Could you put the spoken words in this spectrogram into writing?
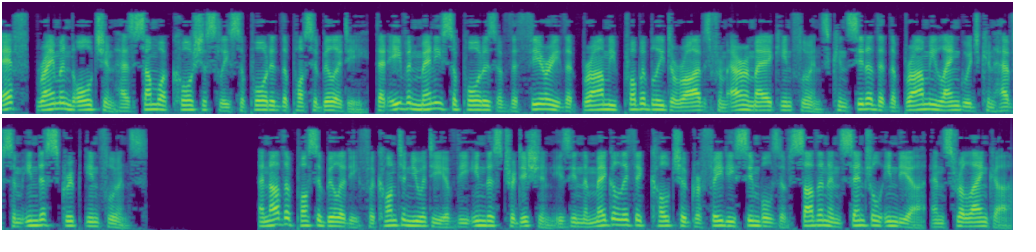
F. Raymond Allchin has somewhat cautiously supported the possibility, that even many supporters of the theory that Brahmi probably derives from Aramaic influence consider that the Brahmi language can have some Indus script influence. Another possibility for continuity of the Indus tradition is in the megalithic culture graffiti symbols of southern and central India and Sri Lanka,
